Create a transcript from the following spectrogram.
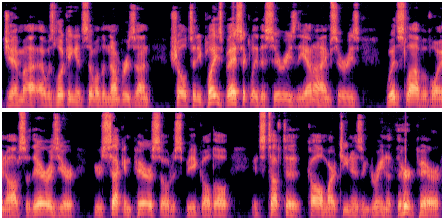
Jim. I, I, was looking at some of the numbers on Schultz, and he plays basically the series, the Anaheim series, with Slava Voinov. So there is your your second pair, so to speak. Although it's tough to call Martinez and Green a third pair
